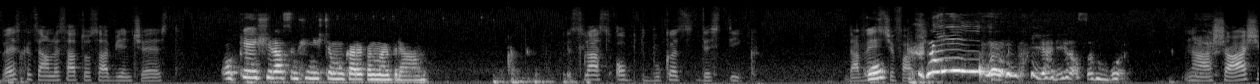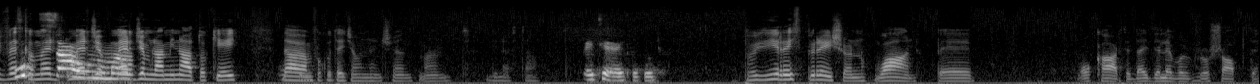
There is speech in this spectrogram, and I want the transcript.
Vezi că ți-am lăsat o sabie în chest. Ok, și lasă-mi și niște mâncare că nu mai prea am. Îți las 8 bucăți de stick. Dar vezi ce faci. Nu! Iar era să mor. Na, așa, și vezi că Ups, merg, sau mergem, numai. mergem la minat, ok? Da, am făcut aici un enchantment din asta. Pe ce ai făcut? Pe Respiration 1 pe o carte, dai de level vreo 7.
